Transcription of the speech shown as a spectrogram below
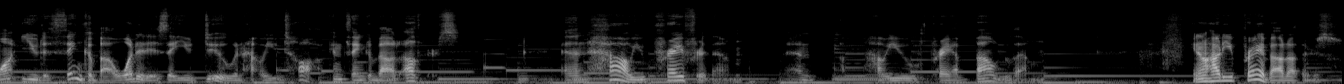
want you to think about what it is that you do and how you talk and think about others. And how you pray for them and how you pray about them. You know, how do you pray about others?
